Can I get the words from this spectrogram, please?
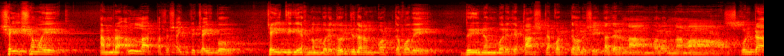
সেই সময়ে আমরা আল্লাহর কাছে সাহায্য চাইব। চাই থেকে এক নম্বরে ধৈর্য ধারণ করতে হবে। দুই নম্বরে যে কাজটা করতে হবে সেই কাজের নাম হলো নামাজ। কোনটা?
